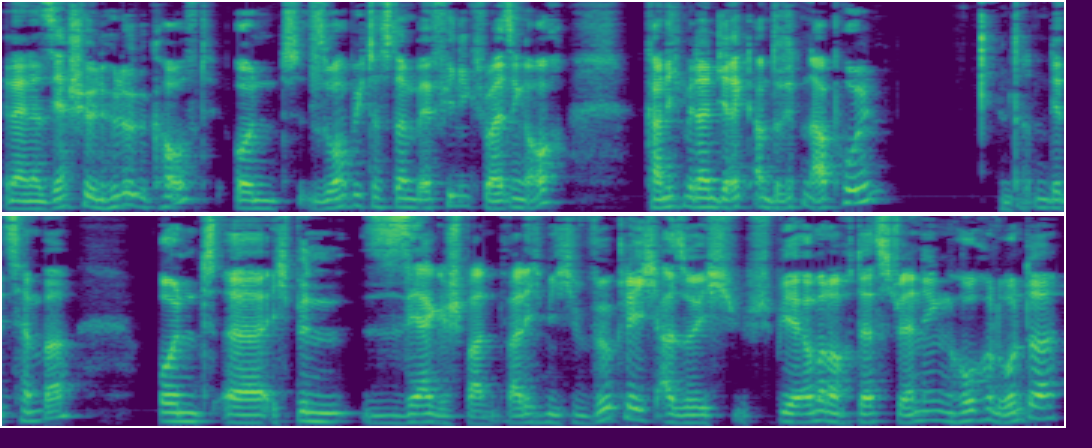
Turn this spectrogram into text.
in einer sehr schönen Hülle gekauft. Und so habe ich das dann bei Phoenix Rising auch. Kann ich mir dann direkt am 3. abholen. Am 3. Dezember. Und äh, ich bin sehr gespannt, weil ich mich wirklich, also ich spiele immer noch Death Stranding hoch und runter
